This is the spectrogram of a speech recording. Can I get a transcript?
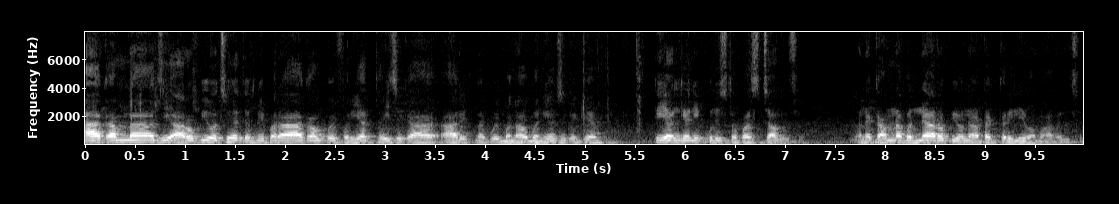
આ કામના જે આરોપીઓ છે, તેમની પર આ અગાઉ કોઈ ફરિયાદ થઈ છે કે આ આ રીતના કોઈ બનાવ બન્યો છે કે કેમ, તે અંગેની પોલીસ તપાસ ચાલુ છે. અને કામના બંને આરોપીઓને અટક કરી લેવામાં આવેલ છે.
